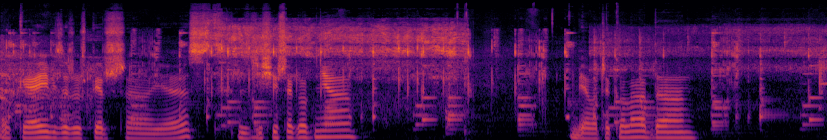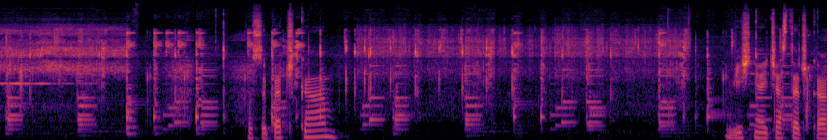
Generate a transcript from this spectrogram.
Okej, widzę, że już pierwsza jest z dzisiejszego dnia. Biała czekolada. Posypeczka. Wiśnia i ciasteczka.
